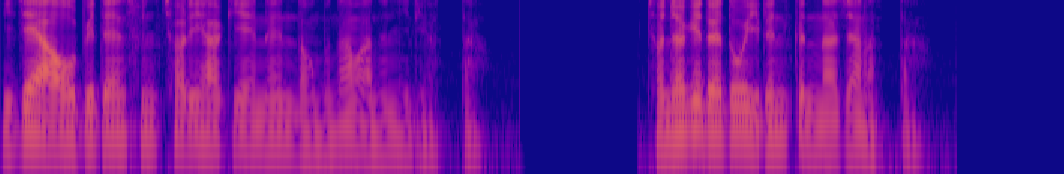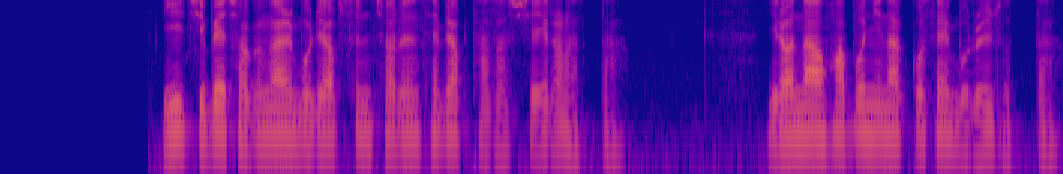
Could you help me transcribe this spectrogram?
이제 아홉이 된 순철이 하기에는 너무나 많은 일이었다. 저녁이 돼도 일은 끝나지 않았다. 이 집에 적응할 무렵 순철은 새벽 5시에 일어났다. 일어나 화분이나 꽃에 물을 줬다.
